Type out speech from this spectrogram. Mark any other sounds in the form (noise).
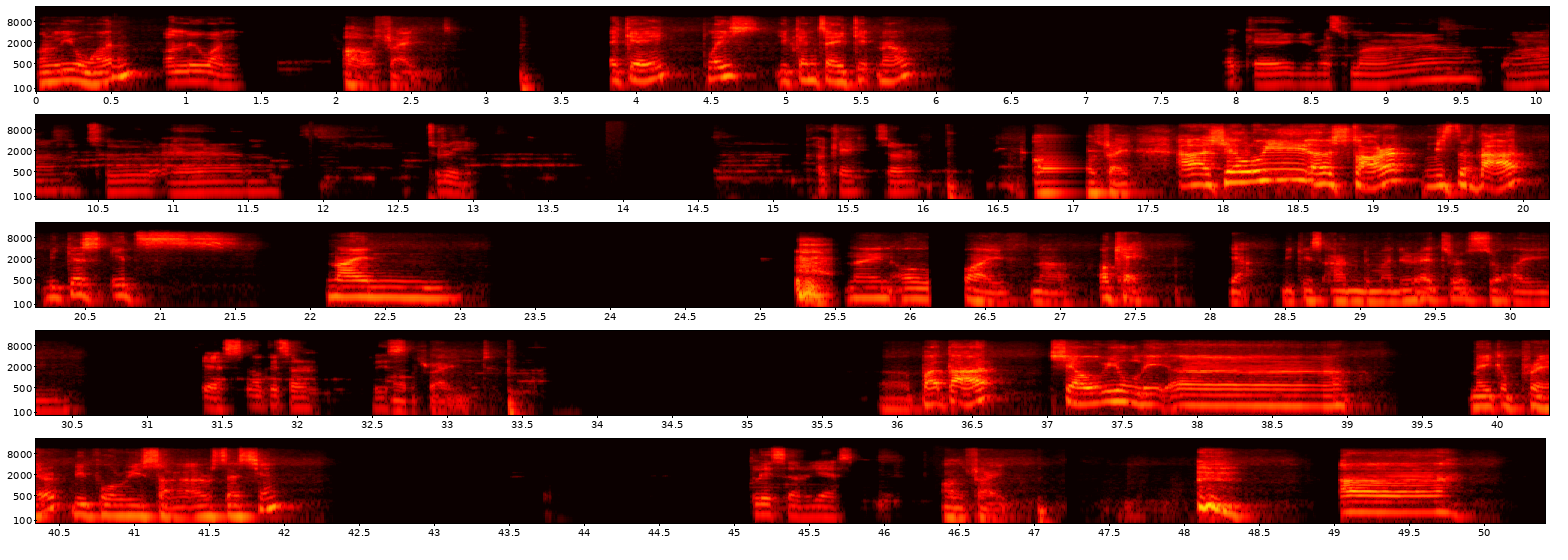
Only one? Only one. All right. Okay, please, you can take it now. Okay, give a smile. One, two, and three. Okay, sir. All right. Uh, shall we uh, start, Mr. Taat? Because it's nine (coughs) nine oh five now. Okay. Yeah, because I'm the moderator, so I. Yes. Okay, sir. Please. All right. Uh, Pak Taat, shall we uh, make a prayer before we start our session? Please, sir. Yes. All right. (clears throat) uh,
